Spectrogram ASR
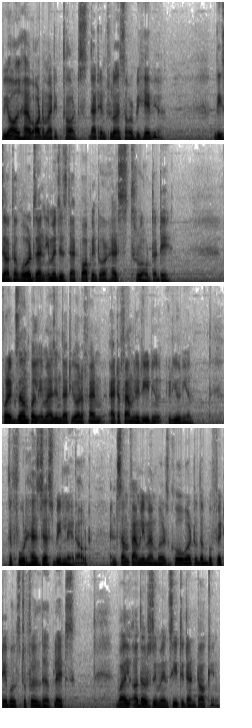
we all have automatic thoughts that influence our behavior. These are the words and images that pop into our heads throughout the day. For example, imagine that you are a fam- at a family reunion. The food has just been laid out, and some family members go over to the buffet tables to fill their plates, while others remain seated and talking.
